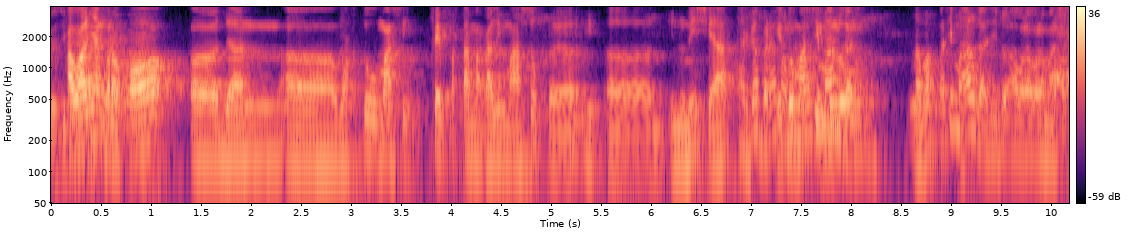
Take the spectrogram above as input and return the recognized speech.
Basicnya awalnya pasti ngerokok eh, dan eh, waktu masih vape pertama kali masuk ke eh, Indonesia Harga berapa, itu Mas? masih Masih belum nggak sih? apa? masih mahal gak sih itu awal-awal masuk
